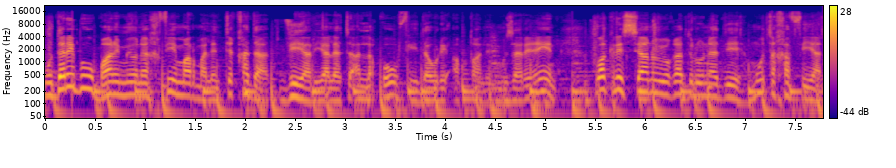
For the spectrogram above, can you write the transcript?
مدرب بايرن ميونخ في مرمى الانتقادات. فيا ريال يتألق في دوري أبطال المزارعين وكريستيانو يغادر ناديه متخفيا.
